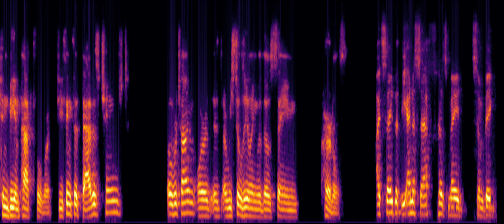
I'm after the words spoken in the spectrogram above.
can be impactful work. Do you think that that has changed over time, or is, are we still dealing with those same hurdles? I'd say that the NSF has made some big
